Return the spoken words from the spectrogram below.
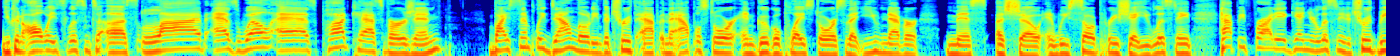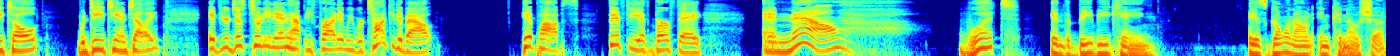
You can always listen to us live as well as podcast version by simply downloading the Truth app in the Apple Store and Google Play Store so that you never miss a show. And we so appreciate you listening. Happy Friday again. You're listening to Truth Be Told with DT and Telly. If you're just tuning in, happy Friday. We were talking about hip hop's 50th birthday. And now, what in the BB King is going on in Kenosha?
